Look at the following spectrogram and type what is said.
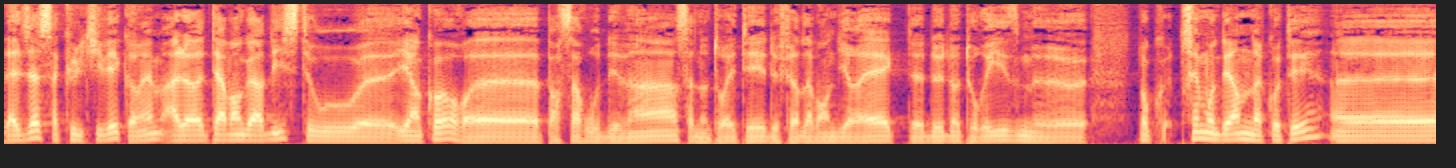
l'Alsace a cultivé quand même. Alors elle était avant-gardiste ou euh, et encore euh, par sa route des vins, sa notoriété de faire de la vente directe, de nos tourisme, euh, donc très moderne d'un côté, euh,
